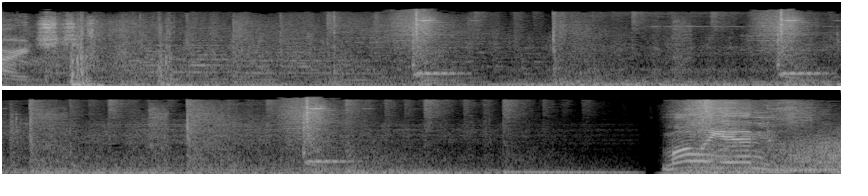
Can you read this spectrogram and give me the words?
Charged. Mulligan!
